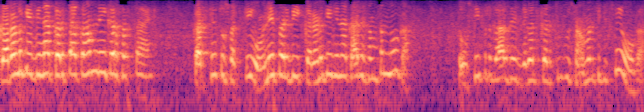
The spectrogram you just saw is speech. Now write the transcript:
करण के बिना कर्ता काम नहीं कर सकता है। करते तो शक्ति होने पर भी करण के बिना कार्य संपन्न होगा। तो उसी प्रकार से जगत कर्तृत्व सामर्थ्य किसमें होगा?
